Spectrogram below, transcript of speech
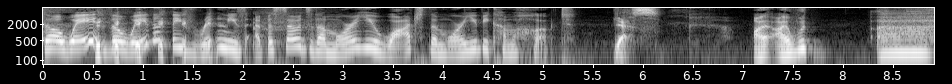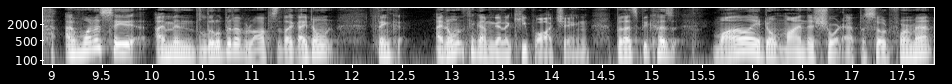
the way the way that they've written these episodes, the more you watch, the more you become hooked. yes. I I would uh, I want to say I'm in a little bit of an opposite. Like I don't think I don't think I'm gonna keep watching, but that's because while I don't mind the short episode format,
